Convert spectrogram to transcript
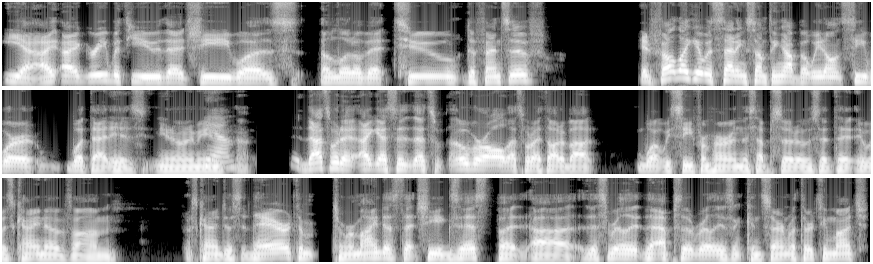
yeah, I, I agree with you that she was a little bit too defensive. It felt like it was setting something up, but we don't see where what that is. You know what I mean? Yeah. Uh, That's what it, I guess. It, that's overall. That's what I thought about what we see from her in this episode. It was that the, it was kind of um, was kind of just there to to remind us that she exists, but uh, this really the episode really isn't concerned with her too much.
